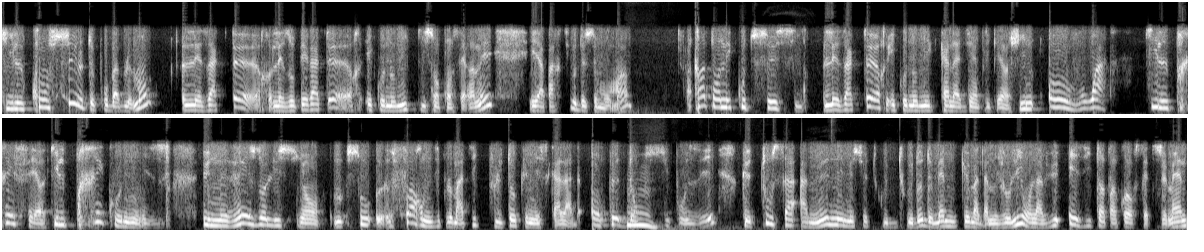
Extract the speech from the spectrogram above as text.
qu'il consulte probablement les acteurs, les opérateurs économiques qui sont concernés, et à partir de ce moment, quand on écoute ceux-ci, les acteurs économiques canadiens impliqués en Chine, on voit qu'ils préfèrent, qu'ils préconisent une résolution sous euh, forme diplomatique plutôt qu'une escalade. On peut donc mmh. supposer que tout ça a mené M. Trudeau, de même que Mme Joly, on l'a vu hésitante encore cette semaine,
